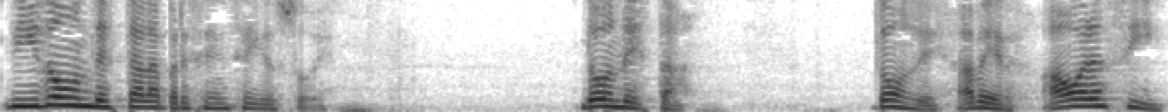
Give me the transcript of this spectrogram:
¿Y dónde está la presencia yo soy? ¿Dónde está? ¿Dónde? A ver, ahora sí.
